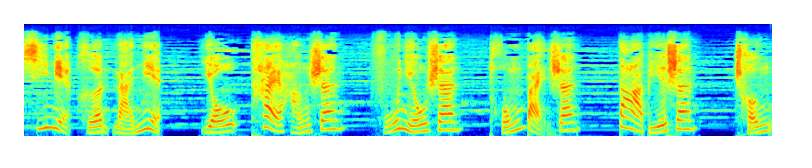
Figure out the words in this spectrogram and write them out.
西面和南面由太行山、伏牛山、桐柏山、大别山呈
